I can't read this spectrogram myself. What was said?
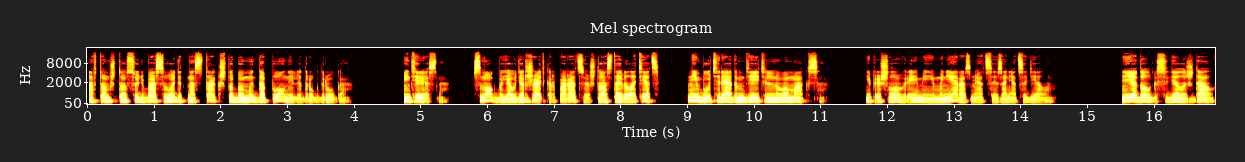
а в том, что судьба сводит нас так, чтобы мы дополнили друг друга. Интересно, смог бы я удержать корпорацию, что оставил отец, не будь рядом деятельного Макса? И пришло время и мне размяться и заняться делом. Я долго сидел и ждал,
